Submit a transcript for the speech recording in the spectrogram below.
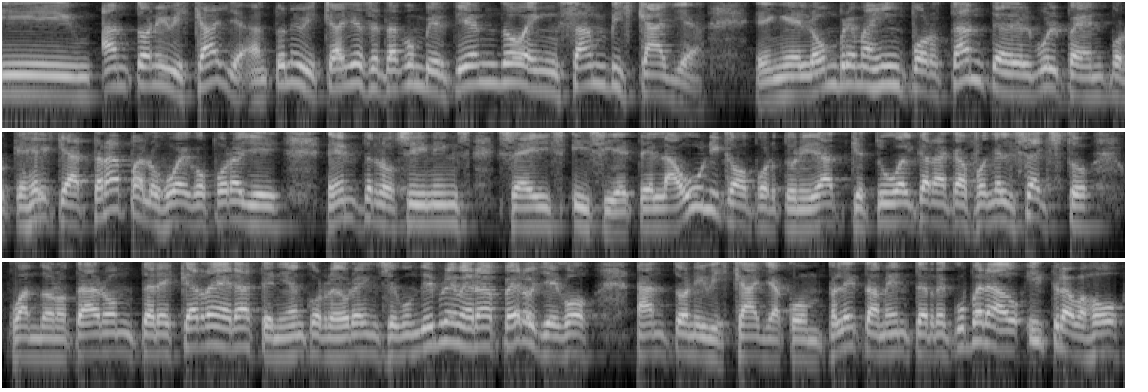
y Anthony Vizcaya. Anthony Vizcaya se está convirtiendo en San Vizcaya, en el hombre más importante del bullpen, porque es el que atrapa los juegos por allí entre los innings 6 y 7. La única oportunidad que tuvo el Caracas fue en el sexto, cuando anotaron tres carreras, tenían corredores en segunda y primera, pero llegó Anthony Vizcaya completamente recuperado y trabajó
